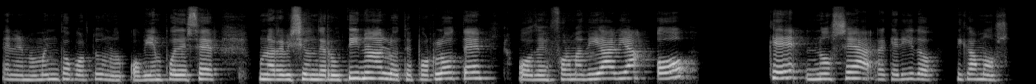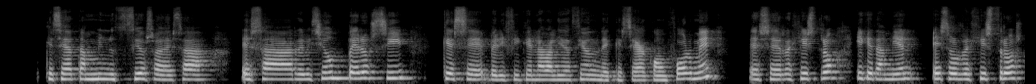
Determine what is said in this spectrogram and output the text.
en el momento oportuno, o bien puede ser una revisión de rutina, lote por lote, o de forma diaria, o que no sea requerido, digamos, que sea tan minuciosa esa, esa revisión, pero sí que se verifique en la validación de que sea conforme ese registro y que también esos registros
